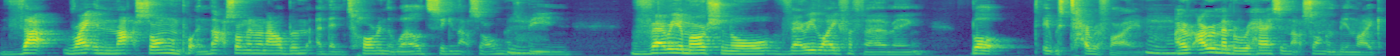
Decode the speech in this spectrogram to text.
That writing that song and putting that song on an album and then touring the world singing that song has been very emotional, very life affirming, but it was terrifying. I, I remember rehearsing that song and being like,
